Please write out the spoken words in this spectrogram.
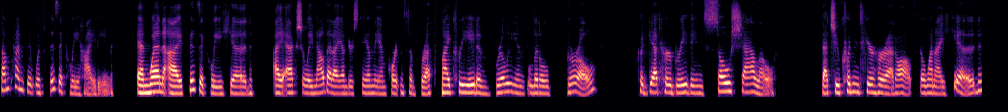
Sometimes it was physically hiding. And when I physically hid, I actually, now that I understand the importance of breath, my creative, brilliant little girl could get her breathing so shallow that you couldn't hear her at all. So when I hid,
